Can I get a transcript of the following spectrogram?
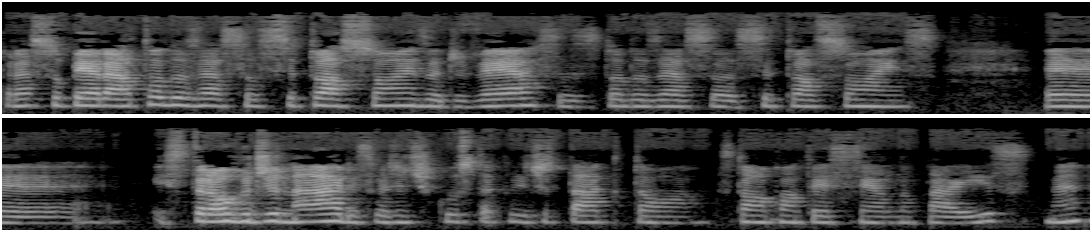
para superar todas essas situações adversas, todas essas situações é, extraordinárias que a gente custa acreditar que estão, estão acontecendo no país, né?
